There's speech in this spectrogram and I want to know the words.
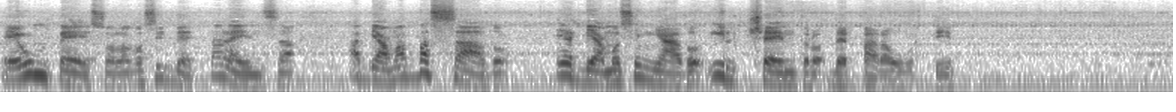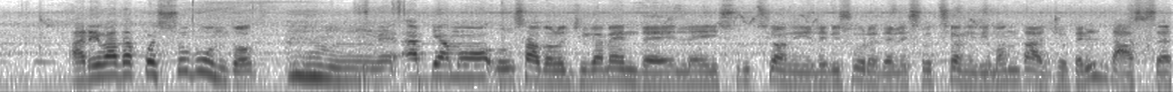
e un peso, la cosiddetta lenza, abbiamo abbassato e abbiamo segnato il centro del paraurti. Arrivato a questo punto abbiamo usato logicamente le le misure delle istruzioni di montaggio per il DAS,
